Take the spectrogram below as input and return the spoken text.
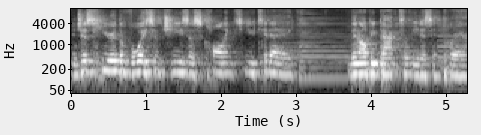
and just hear the voice of Jesus calling to you today. Then I'll be back to lead us in prayer.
